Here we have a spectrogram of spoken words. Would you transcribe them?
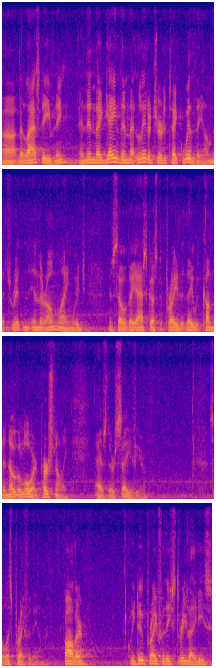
uh, that last evening. And then they gave them that literature to take with them that's written in their own language. And so they asked us to pray that they would come to know the Lord personally as their Savior. So let's pray for them. Father, we do pray for these three ladies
